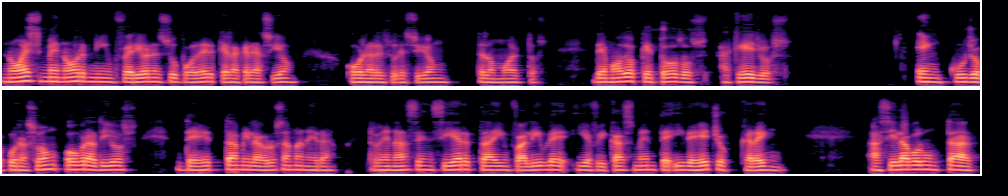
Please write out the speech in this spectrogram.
no es menor ni inferior en su poder que la creación o la resurrección de los muertos, de modo que todos aquellos en cuyo corazón obra Dios de esta milagrosa manera, renacen cierta, infalible y eficazmente y de hecho creen. Así la voluntad,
